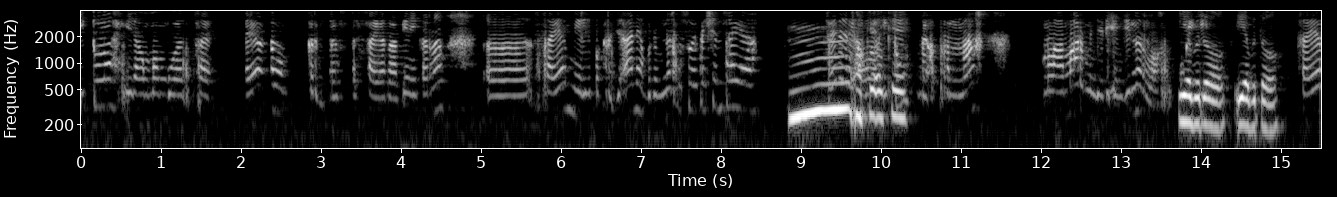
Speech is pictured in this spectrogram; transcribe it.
itulah yang membuat saya saya kerjaan saya saat ini karena uh, saya milih pekerjaan yang benar-benar sesuai passion saya. saya Hmm, dari oke awal oke. itu nggak pernah melamar menjadi engineer loh. Iya Jadi, betul, iya betul. Saya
